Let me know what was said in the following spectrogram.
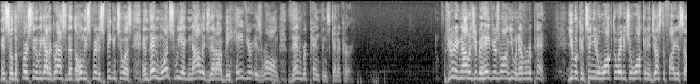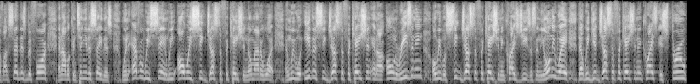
And so the first thing that we got to grasp is that the Holy Spirit is speaking to us. And then once we acknowledge that our behavior is wrong, then repentance can occur. If you don't acknowledge your behavior is wrong, you will never repent you will continue to walk the way that you're walking and justify yourself. I've said this before, and I will continue to say this. Whenever we sin, we always seek justification, no matter what. And we will either seek justification in our own reasoning or we will seek justification in Christ Jesus. And the only way that we get justification in Christ is through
